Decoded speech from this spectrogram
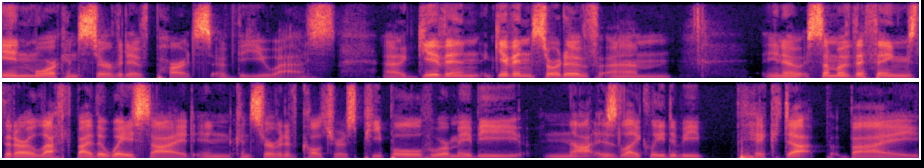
in more conservative parts of the U.S., uh, given given sort of um, you know some of the things that are left by the wayside in conservative cultures, people who are maybe not as likely to be picked up by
